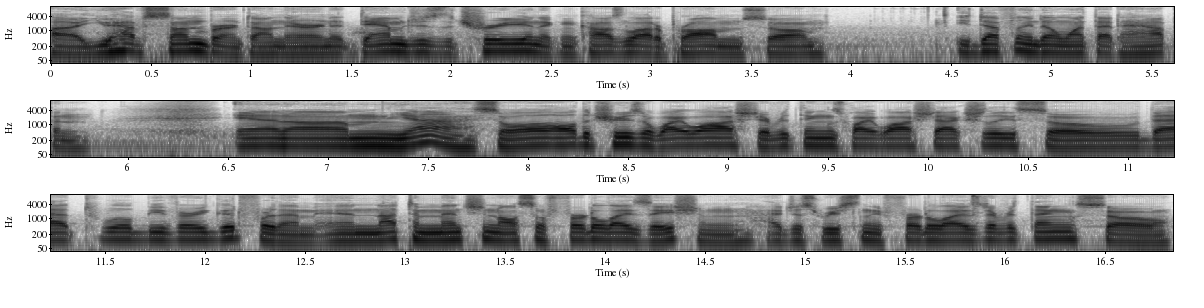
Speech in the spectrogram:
Uh, you have sunburnt on there, and it damages the tree, and it can cause a lot of problems. So you definitely don't want that to happen. And um, yeah, so all, all, the trees are whitewashed. Everything's whitewashed actually, so that will be very good for them. And not to mention also fertilization. I just recently fertilized everything, so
